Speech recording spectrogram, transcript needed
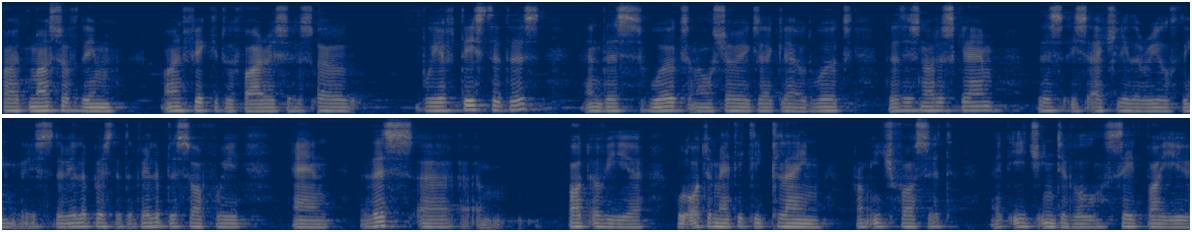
but most of them are infected with viruses. So we have tested this and this works and I'll show you exactly how it works. This is not a scam. This is actually the real thing. There's developers that develop the software and this uh, um, bot over here will automatically claim from each faucet at each interval set by you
